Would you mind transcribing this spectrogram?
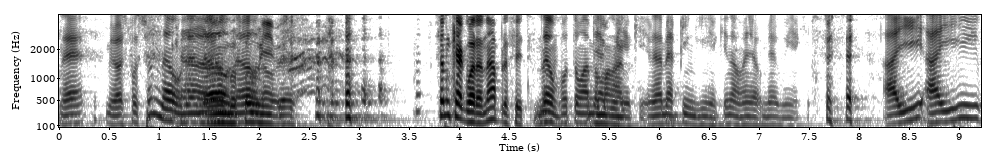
né? Melhor se fosse o não, né? Não, foi não, horrível não. Você não quer Guaraná, prefeito? Não, vou tomar minha aguinha aqui, minha, minha pinguinha aqui, não, minha, minha aguinha aqui. aí, aí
